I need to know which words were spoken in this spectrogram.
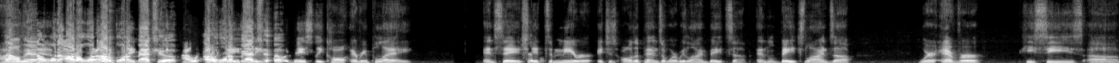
No, would man, I want to. I don't want. I would don't want to take- match up. I, would, I don't wanna match basically- I would basically call every play and say Sure. it's a mirror. It just all depends on where we line Bates up, and Bates lines up wherever he sees uh,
